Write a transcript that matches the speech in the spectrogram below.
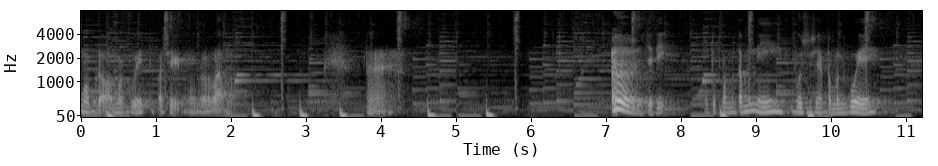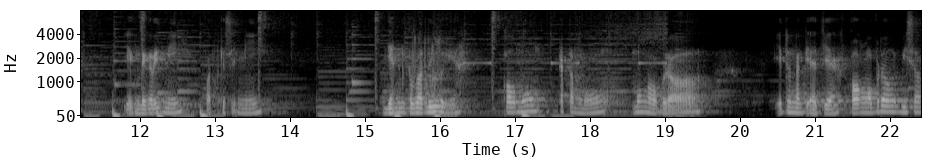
ngobrol sama gue itu pasti ngobrol lama. Nah. Jadi untuk temen-temen nih khususnya temen gue yang denger ini podcast ini jangan keluar dulu ya. Kalau mau ketemu mau ngobrol itu nanti aja. Kalau ngobrol bisa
